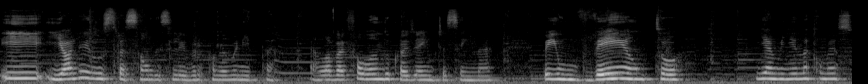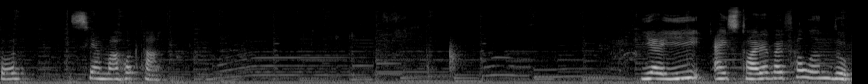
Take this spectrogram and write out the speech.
e, e olha a ilustração desse livro como é bonita. Ela vai falando com a gente assim, né? Veio um vento e a menina começou a se amarrotar. E aí a história vai falando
